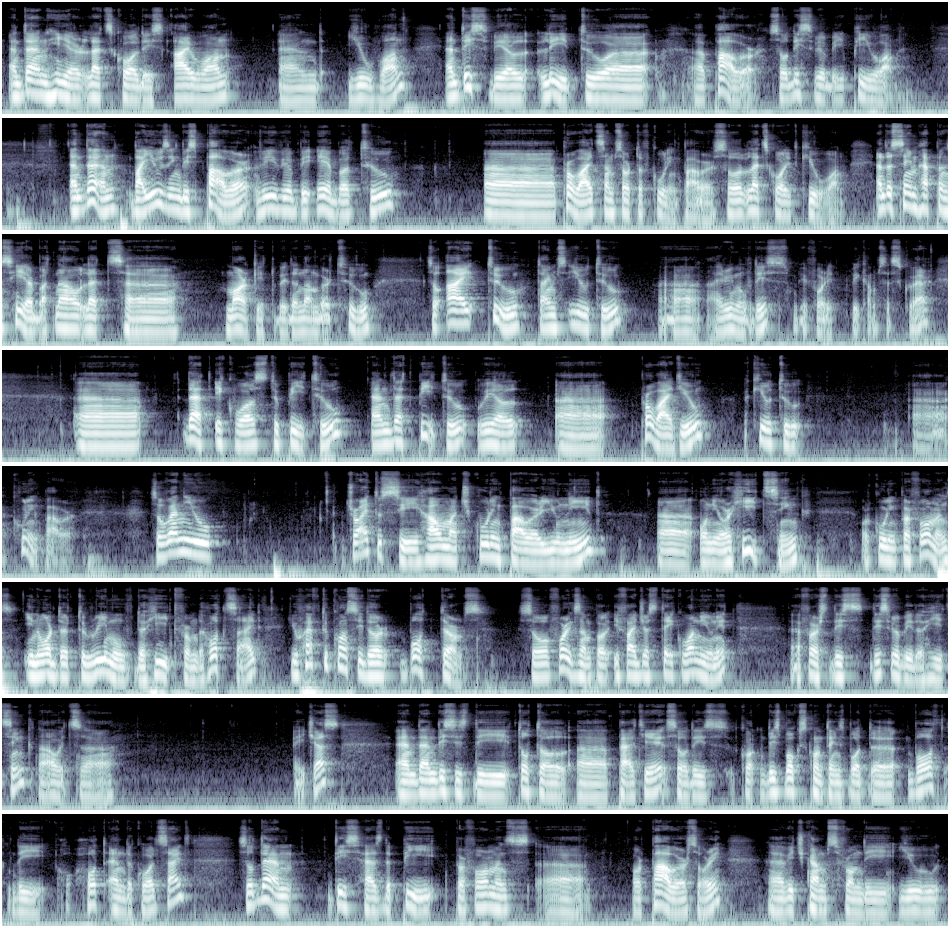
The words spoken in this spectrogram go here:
And then here, let's call this I1 and U1. And this will lead to a, a power. So this will be P1. And then by using this power, we will be able to uh, provide some sort of cooling power. So let's call it Q1. And the same happens here, but now let's uh, mark it with the number 2. So I2 times U2, uh, I remove this before it becomes a square, uh, that equals to P2, and that P2 will uh, provide you a Q2 uh, cooling power. So when you try to see how much cooling power you need uh, on your heat sink or cooling performance, in order to remove the heat from the hot side, you have to consider both terms. So for example, if I just take one unit, uh, first this, this will be the heat sink, now it's uh, HS, and then this is the total uh, Peltier, so this, this box contains both the, both the hot and the cold sides. So then this has the P performance uh, or power, sorry, uh, which comes from the U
